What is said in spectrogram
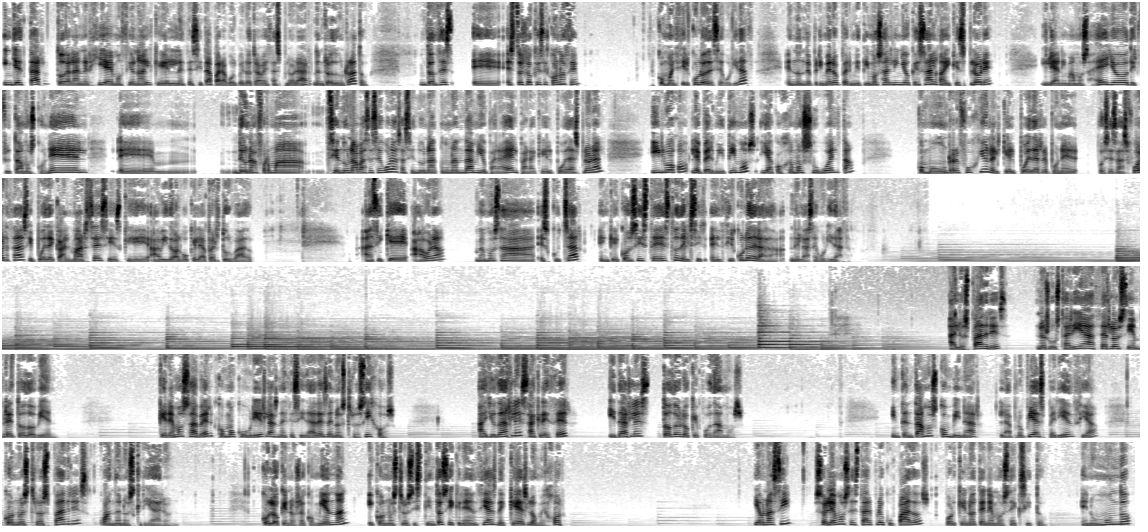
inyectar toda la energía emocional que él necesita para volver otra vez a explorar dentro de un rato. Entonces, eh, esto es lo que se conoce como el círculo de seguridad, en donde primero permitimos al niño que salga y que explore, y le animamos a ello, disfrutamos con él, de una forma, siendo una base segura, o sea, siendo un andamio para él, para que él pueda explorar, y luego le permitimos y acogemos su vuelta como un refugio en el que él puede reponer pues esas fuerzas y puede calmarse si es que ha habido algo que le ha perturbado. Así que ahora vamos a escuchar en qué consiste esto del el círculo de la seguridad. A los padres nos gustaría hacerlo siempre todo bien, queremos saber cómo cubrir las necesidades de nuestros hijos, ayudarles a crecer y darles todo lo que podamos. Intentamos combinar la propia experiencia con nuestros padres cuando nos criaron, con lo que nos recomiendan y con nuestros instintos y creencias de qué es lo mejor. Y aún así, solemos estar preocupados porque no tenemos éxito en un mundo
